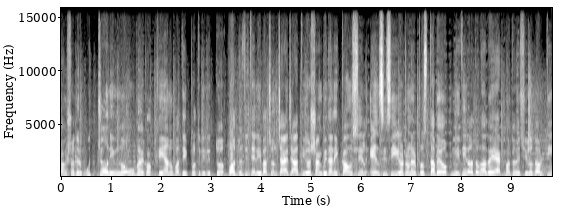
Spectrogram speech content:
সংসদের উচ্চ ও নিম্ন উভয় কক্ষেই আনুপাতিক প্রতিনিধিত্ব পদ্ধতিতে নির্বাচন চায়। জাতীয় সাংবিধানিক কাউন্সিল, এনসিসি গঠনের প্রস্তাবেও নীতিগতভাবে একমত হয়েছিল দলটি।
